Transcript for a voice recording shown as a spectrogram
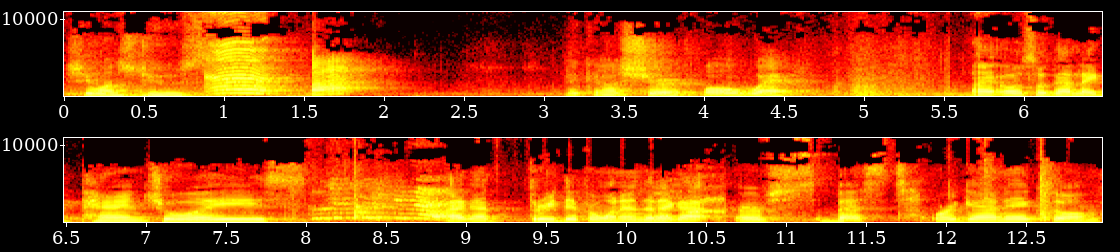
She wants juice. Ah! Look at her shirt, all wet. I also got like parent choice. I got three different ones and then I got Earth's Best Organic, so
